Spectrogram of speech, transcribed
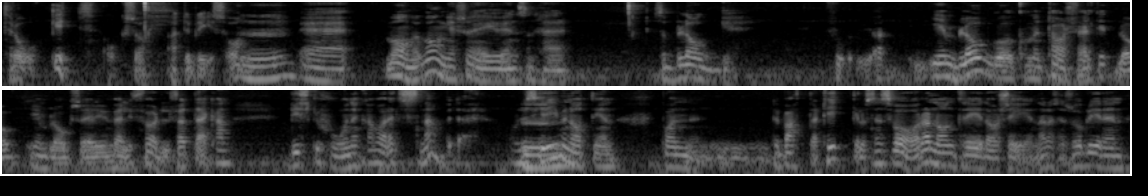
tråkigt också att det blir så. Mm. Eh, många gånger så är ju en sån här alltså blogg i en blogg och kommentarsfält i, ett blogg, i en blogg så är det ju en väldig fördel för att där kan diskussionen kan vara rätt snabb där. Om du skriver något i en, på en debattartikel och sen svarar någon tre dagar senare och sen så blir det en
